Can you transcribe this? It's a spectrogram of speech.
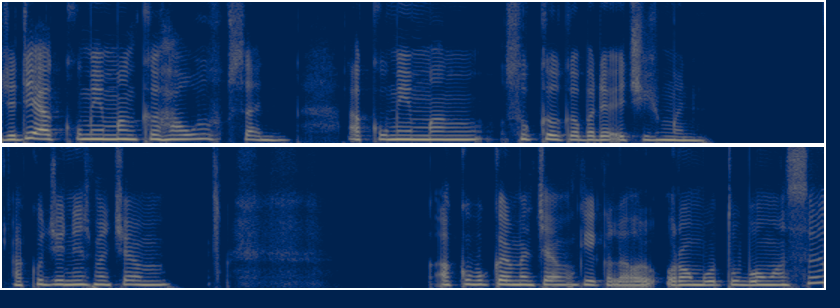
Jadi aku memang kehausan. Aku memang suka kepada achievement. Aku jenis macam... Aku bukan macam, okay kalau orang butuh buang masa,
